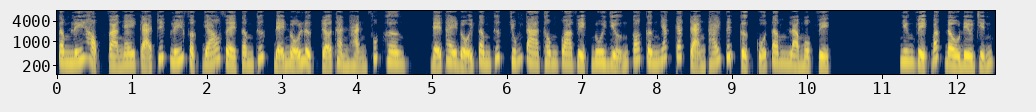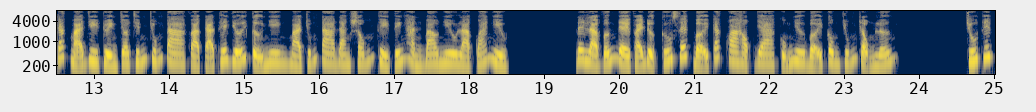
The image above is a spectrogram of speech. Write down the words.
tâm lý học và ngay cả triết lý Phật giáo về tâm thức để nỗ lực trở thành hạnh phúc hơn, để thay đổi tâm thức chúng ta thông qua việc nuôi dưỡng có cân nhắc các trạng thái tích cực của tâm là một việc. Nhưng việc bắt đầu điều chỉnh các mã di truyền cho chính chúng ta và cả thế giới tự nhiên mà chúng ta đang sống thì tiến hành bao nhiêu là quá nhiều. Đây là vấn đề phải được cứu xét bởi các khoa học gia cũng như bởi công chúng rộng lớn. Chú thích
